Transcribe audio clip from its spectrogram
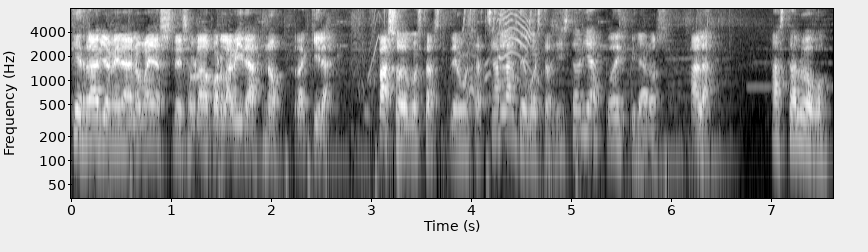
Qué rabia me da, no vayas de sobrado por la vida. No, tranquila. Paso de vuestras, de vuestras charlas, de vuestras historias, podéis piraros. ¡Hala! Hasta luego.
